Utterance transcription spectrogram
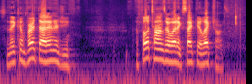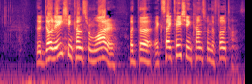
So they convert that energy. The photons are what excite the electrons. The donation comes from water, but the excitation comes from the photons,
